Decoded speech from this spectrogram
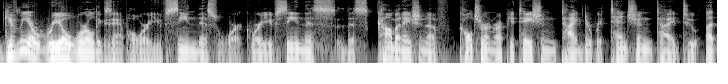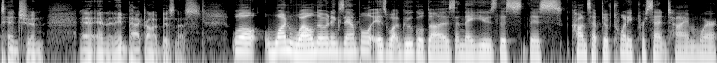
Give me a real world example where you've seen this work, where you've seen this this combination of culture and reputation tied to retention, tied to attention, and, and an impact on a business. Well, one well-known example is what Google does, and they use this this concept of 20% time, where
